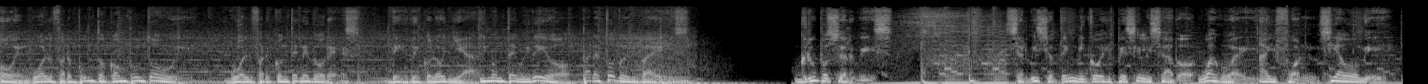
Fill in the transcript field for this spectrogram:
o en wolfer.com.uy. Wolfer Contenedores desde Colonia y Montevideo para todo el país. Grupo Service. Servicio técnico especializado. Huawei, iPhone, Xiaomi.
